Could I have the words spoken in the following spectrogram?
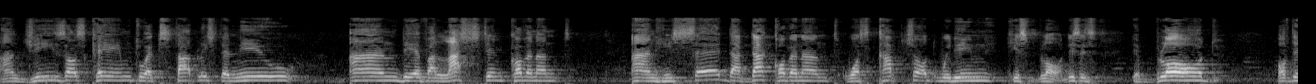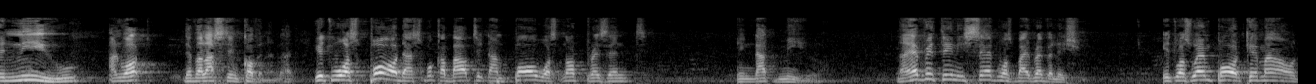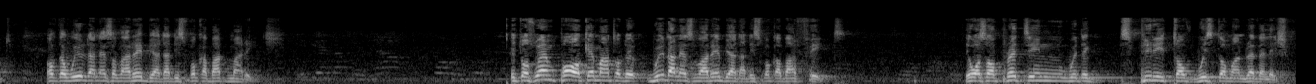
And Jesus came to establish the new and the everlasting covenant. And he said that that covenant was captured within his blood. This is the blood of the new and what? The everlasting covenant. It was Paul that spoke about it, and Paul was not present in that meal. Now, everything he said was by revelation. It was when Paul came out of the wilderness of Arabia that he spoke about marriage. It was when Paul came out of the wilderness of Arabia that he spoke about faith. He was operating with the spirit of wisdom and revelation.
